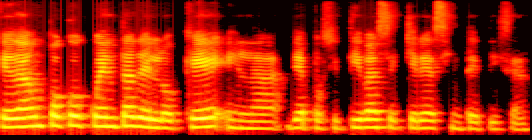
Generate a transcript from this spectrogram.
que da un poco cuenta de lo que en la diapositiva se quiere sintetizar.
